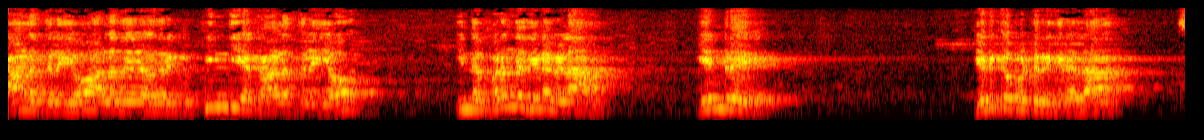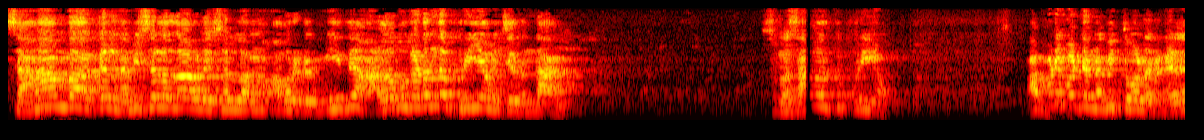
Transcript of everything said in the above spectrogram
காலத்திலேயோ அல்லது அதற்கு பிந்திய காலத்திலேயோ இந்த பிறந்த தின விழா என்று எடுக்கப்பட்டிருக்கிறதா? சஹாபாக்கள் நபிசல்லா அலி சொல்லம் அவர்கள் மீது அளவு கடந்த பிரியம் வச்சிருந்தாங்க. சும்மா சாவுக்கு பிரியம். அப்படிப்பட்ட நபி தோழர்கள்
